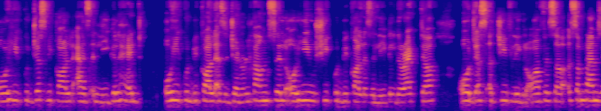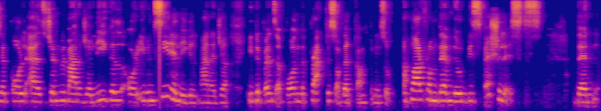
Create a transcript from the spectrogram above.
or he could just be called as a legal head or he could be called as a general counsel or he or she could be called as a legal director or just a chief legal officer. Sometimes they're called as general manager legal or even senior legal manager. It depends upon the practice of that company. So apart from them there would be specialists then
